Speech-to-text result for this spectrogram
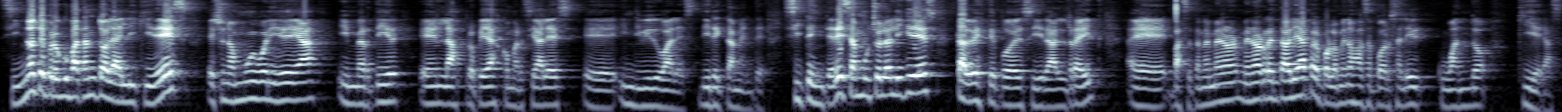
si no te preocupa tanto la liquidez, es una muy buena idea invertir en las propiedades comerciales eh, individuales directamente. Si te interesa mucho la liquidez, tal vez te puedes ir al rate, vas a tener menor, menor rentabilidad, pero por lo menos vas a poder salir cuando quieras.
